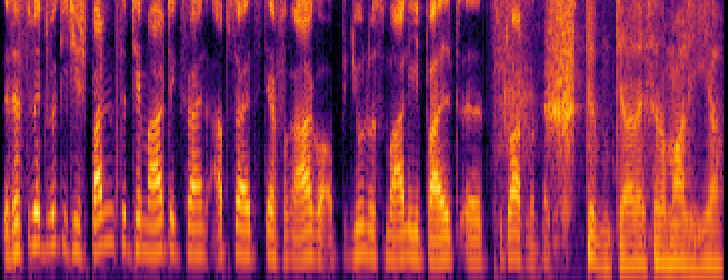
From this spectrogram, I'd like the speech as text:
Das wird wirklich die spannendste Thematik sein, abseits der Frage, ob Yunus Mali bald äh, zu Dortmund wechselt. Stimmt, ja, da ist ja noch Mali, ja.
